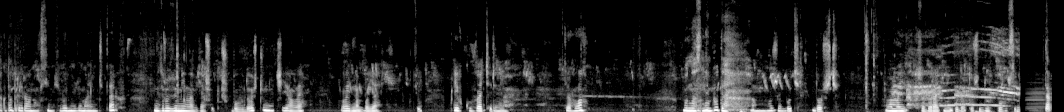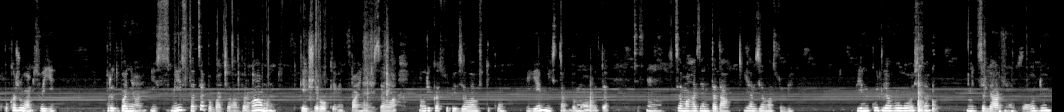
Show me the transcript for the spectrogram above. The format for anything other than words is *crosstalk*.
Так, добрий ранок всім. Сьогодні вже маємо четверг. Не зрозуміла б я, що пішов був дощ уночі, але видно, бо я цю плівку ввечері натягла. Бо нас не буде, а може бути дощ. Мама їх забирати не буде, тож йду в повсі. Так, покажу вам свої придбання із міста. Це побачила пергамент. Такий широкий, він файний взяла. Ауріка собі взяла ось таку ємність, так би мовити. Це магазин Тада. Я взяла собі пінку для волосся, міцелярну воду,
